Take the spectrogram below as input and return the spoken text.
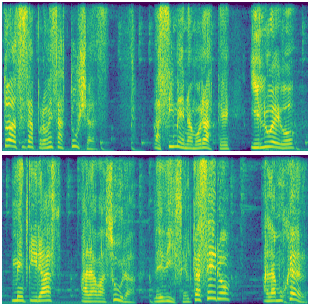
todas esas promesas tuyas? Así me enamoraste y luego me tirás a la basura, le dice el casero a la mujer.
